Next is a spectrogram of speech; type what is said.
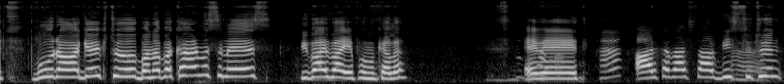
Evet. Buğra Göktuğ bana bakar mısınız? Bir bay bay yapın bakalım. Evet. Ha? Arkadaşlar biz tütün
